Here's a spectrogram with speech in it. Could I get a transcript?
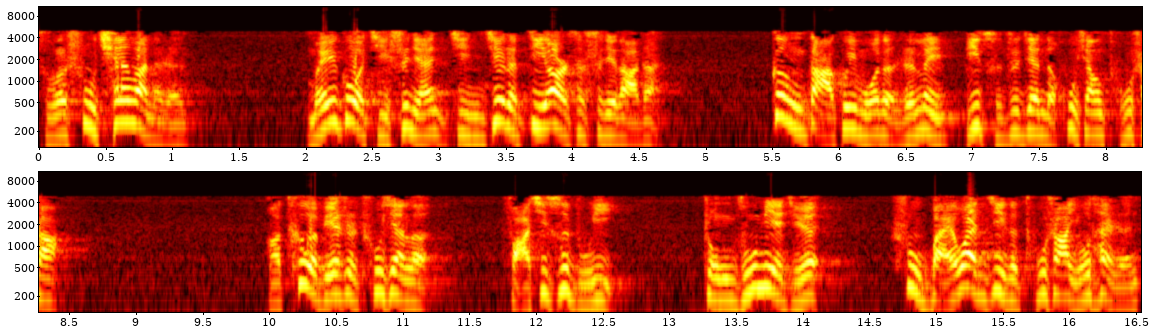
死了数千万的人，没过几十年，紧接着第二次世界大战，更大规模的人类彼此之间的互相屠杀。啊，特别是出现了法西斯主义、种族灭绝、数百万计的屠杀犹太人，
